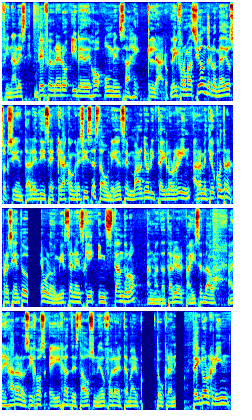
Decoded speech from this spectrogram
finales de febrero y le dejó un mensaje claro. La información de los medios occidentales dice que la congresista estadounidense Marjorie Taylor Greene arremetió contra el presidente de Volodymyr Zelensky instándolo al mandatario del país eslavo a dejar a los hijos e hijas de Estados Unidos fuera del tema del ucraniano. Taylor Green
